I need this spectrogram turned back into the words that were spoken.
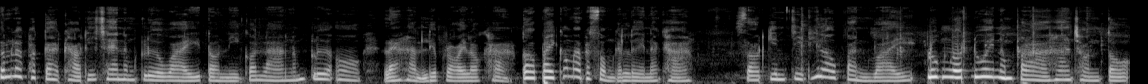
สำหรับผักกาดขาวที่แช่น้ำเกลือไว้ ตอนนี้ก็ล้างน้ำเกลือออก และหั่นเรียบร้อยแล้วค่ะ ต่อไปก็มาผสมกันเลยนะคะ ซอสกิมจิที่เราปั่นไว้ ปรุงรสด้วยน้ำปลา 5 ช้อนโต๊ะ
